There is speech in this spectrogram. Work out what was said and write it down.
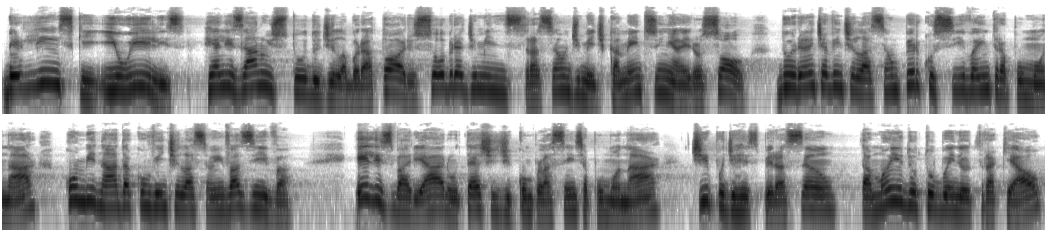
Berlinski e Willis realizaram um estudo de laboratório sobre a administração de medicamentos em aerossol durante a ventilação percussiva intrapulmonar combinada com ventilação invasiva. Eles variaram o teste de complacência pulmonar, tipo de respiração, tamanho do tubo endotraqueal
